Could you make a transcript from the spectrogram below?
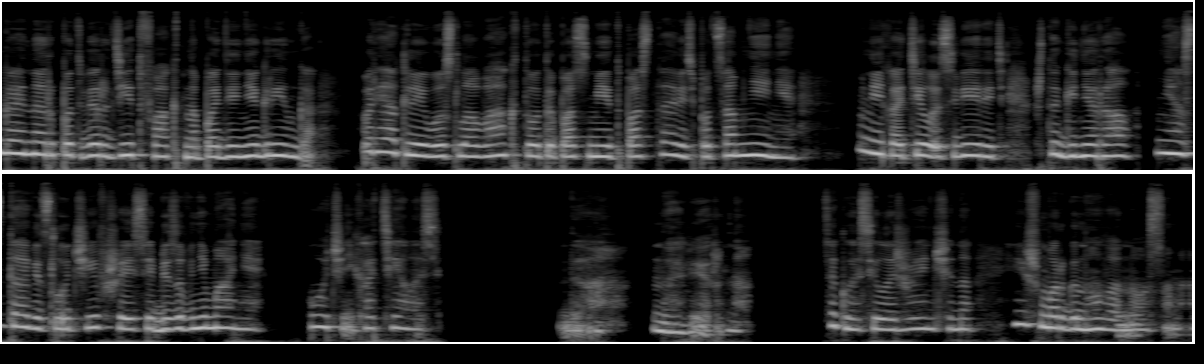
Гайнер подтвердит факт нападения Гринга. Вряд ли его слова кто-то посмеет поставить под сомнение. Мне хотелось верить, что генерал не оставит случившееся без внимания. Очень хотелось. Да, наверное, согласилась женщина и шморгнула носом.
